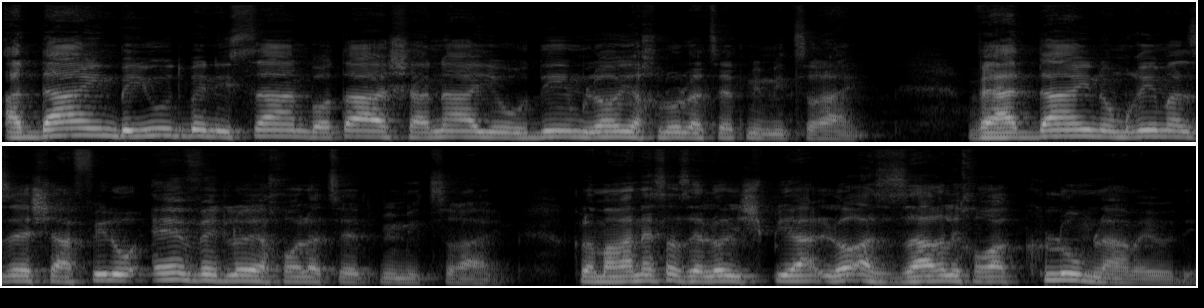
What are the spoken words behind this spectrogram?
עדיין בי' בניסן באותה השנה היהודים לא יכלו לצאת ממצרים. ועדיין אומרים על זה שאפילו עבד לא יכול לצאת ממצרים. כלומר הנס הזה לא השפיע, לא עזר לכאורה כלום לעם היהודי.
